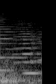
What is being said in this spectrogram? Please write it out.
Bye.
